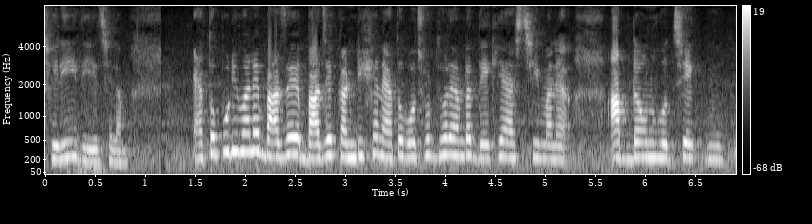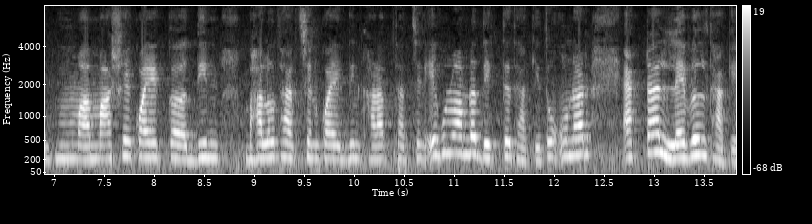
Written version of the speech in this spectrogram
ছেড়েই দিয়েছিলাম। এত পরিমাণে বাজে বাজে কন্ডিশন এত বছর ধরে আমরা দেখে আসছি মানে আপ ডাউন হচ্ছে মাসে কয়েক দিন ভালো থাকছেন কয়েকদিন খারাপ থাকছেন, এগুলো আমরা দেখতে থাকি। তো ওনার একটা লেভেল থাকে।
